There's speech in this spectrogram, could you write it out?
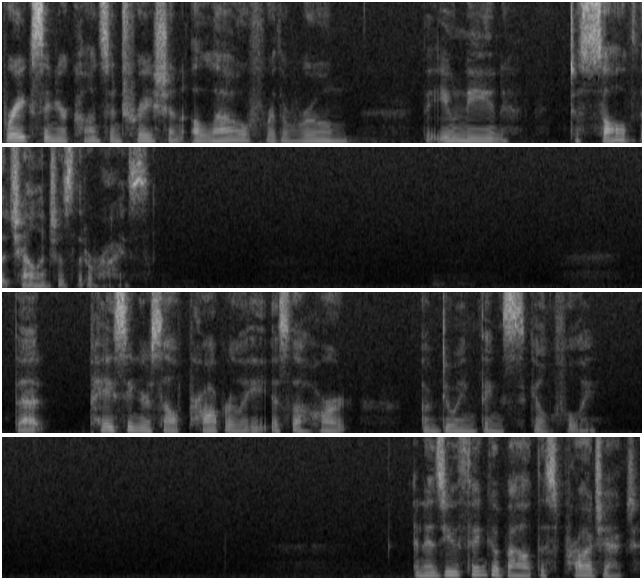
breaks in your concentration allow for the room that you need to solve the challenges that arise. That pacing yourself properly is the heart of doing things skillfully. And as you think about this project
